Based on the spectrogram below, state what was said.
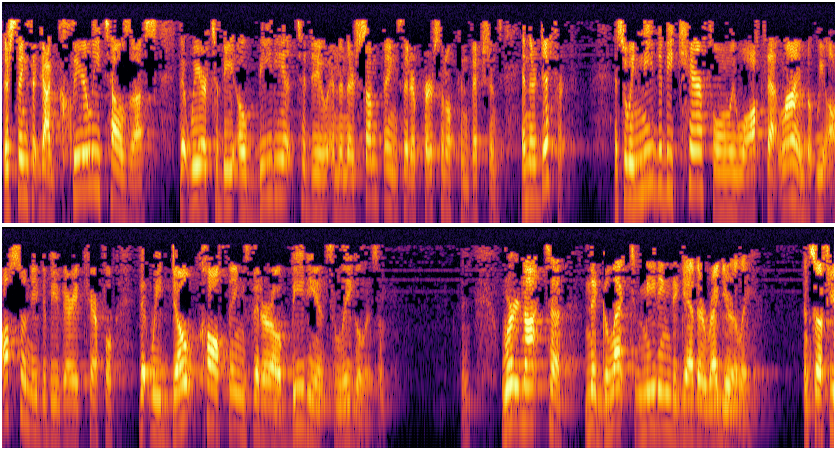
There's things that God clearly tells us that we are to be obedient to do, and then there's some things that are personal convictions, and they're different. And so we need to be careful when we walk that line, but we also need to be very careful that we don't call things that are obedience legalism. Hmm? We're not to neglect meeting together regularly. And so if you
